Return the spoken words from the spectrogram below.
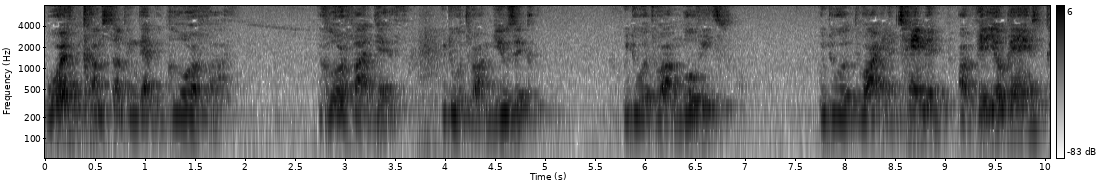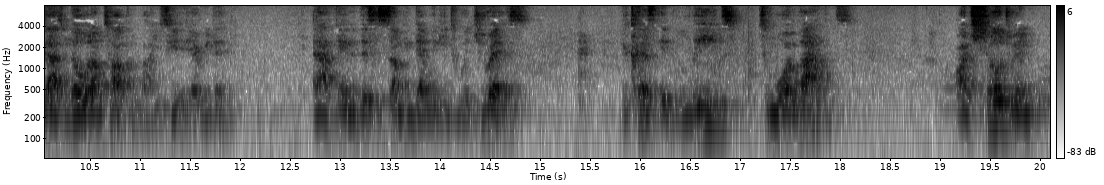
War has become something that we glorify. We glorify death. We do it through our music. We do it through our movies. We do it through our entertainment, our video games. You guys know what I'm talking about. You see it every day. And I think that this is something that we need to address because it leads to more violence. Our children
